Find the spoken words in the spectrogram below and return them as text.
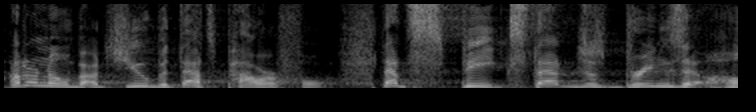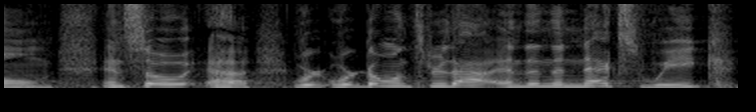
I don't know about you, but that's powerful. That speaks, that just brings it home. And so uh, we're, we're going through that. And then the next week,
